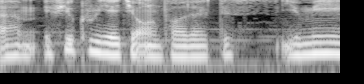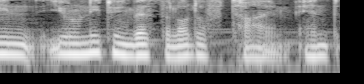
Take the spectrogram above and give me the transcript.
um, if you create your own product, this you mean you need to invest a lot of time and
